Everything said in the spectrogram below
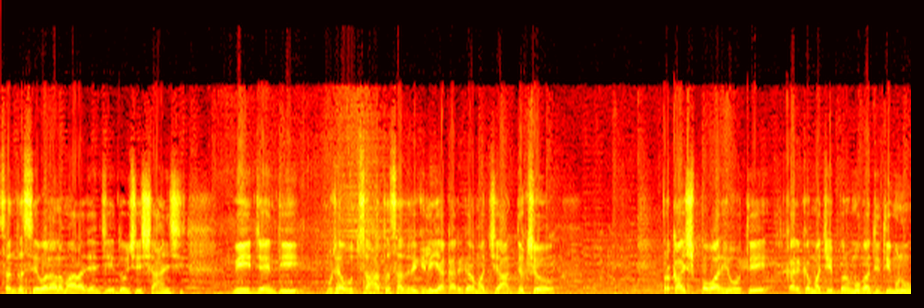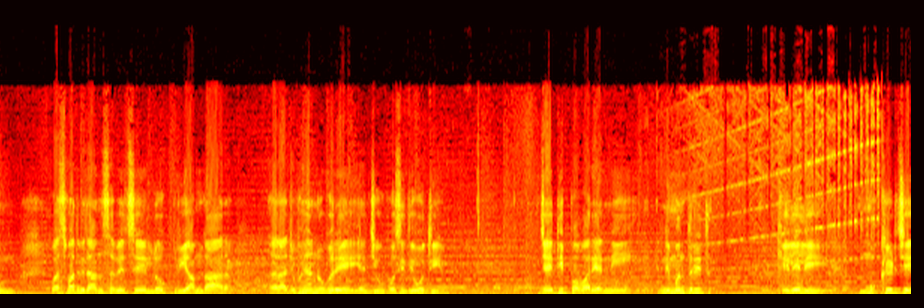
संत सेवालाल महाराज यांची दोनशे शहाऐंशीवी जयंती मोठ्या उत्साहात साजरी केली. या कार्यक्रमाचे अध्यक्ष प्रकाश पवार हे होते. कार्यक्रमाचे प्रमुख अतिथी म्हणून वसमत विधानसभेचे लोकप्रिय आमदार राजूभैया नोगरे यांची उपस्थिती होती. जयदीप पवार यांनी निमंत्रित केलेले मुखेडचे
